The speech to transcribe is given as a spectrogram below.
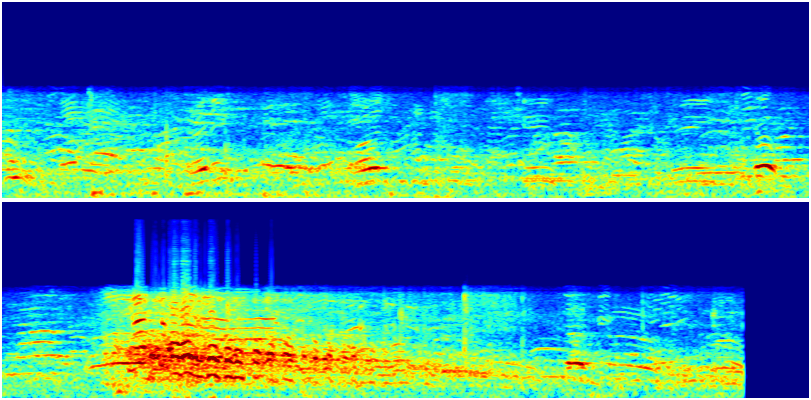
Ready? One, two, three, go.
